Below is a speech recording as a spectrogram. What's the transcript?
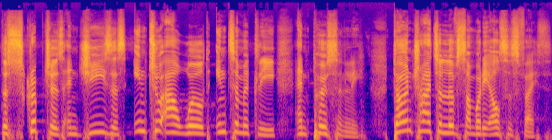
the scriptures and Jesus into our world intimately and personally. Don't try to live somebody else's faith.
